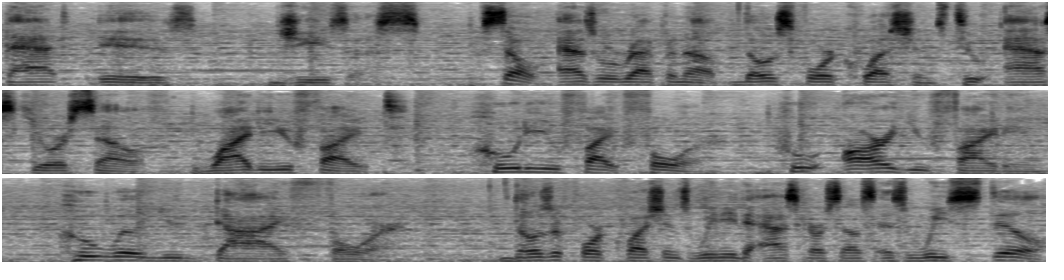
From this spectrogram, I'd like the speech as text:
that is Jesus. So, as we're wrapping up, those four questions to ask yourself why do you fight? Who do you fight for? Who are you fighting? Who will you die for? Those are four questions we need to ask ourselves as we still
